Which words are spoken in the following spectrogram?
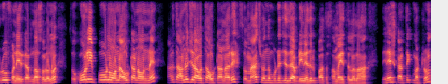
ப்ரூவ் பண்ணியிருக்காருன்னு தான் சொல்லணும். ஸோ கோலி போன ஒன்று அவுட் ஆன உடனே அடுத்து அனுஜ் ராவத்து அவுட் ஆனார். ஸோ மேட்ச் வந்து முடிஞ்சது அப்படின்னு எதிர்பார்த்த சமயத்தில் தான் தினேஷ் கார்த்திக் மற்றும்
